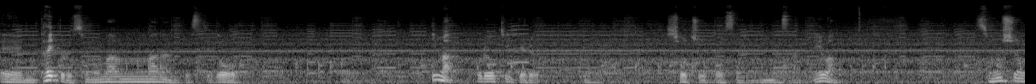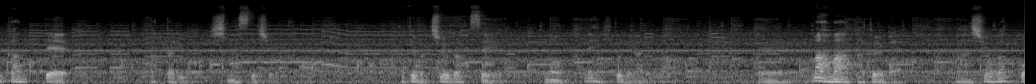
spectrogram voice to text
えータイトルそのまんまなんですけど今これを聞いてる、えー小中高生の皆さんにはその瞬間ってあったりしますでしょうか？例えば中学生の、ね、人であれば、えーまあまあ例えばあ小学校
